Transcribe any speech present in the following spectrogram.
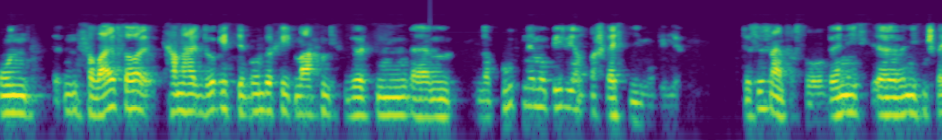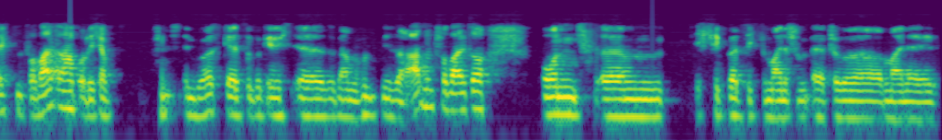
Und ein Verwalter kann halt wirklich den Unterschied machen zwischen ähm, einer guten Immobilie und einer schlechten Immobilie. Das ist einfach so. Wenn ich, äh, wenn ich einen schlechten Verwalter habe oder ich habe im Worst Case so wirklich äh, sogar einen Hund miserablen Verwalter und ähm, ich krieg plötzlich für meine äh, für meine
